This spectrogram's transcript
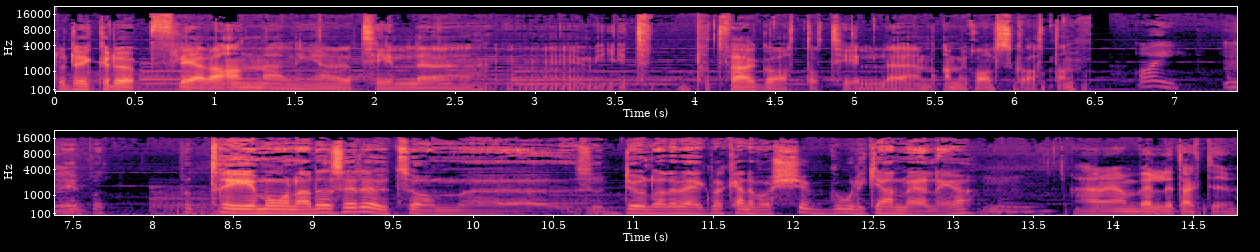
Då dyker det upp flera anmälningar till, eh, på tvärgator till eh, Amiralsgatan. Oj. Mm. Det är på, på, tre månader ser det ut som eh, så dundrade iväg. Vad kan det vara? 20 olika anmälningar. Mm. Här är han väldigt aktiv.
